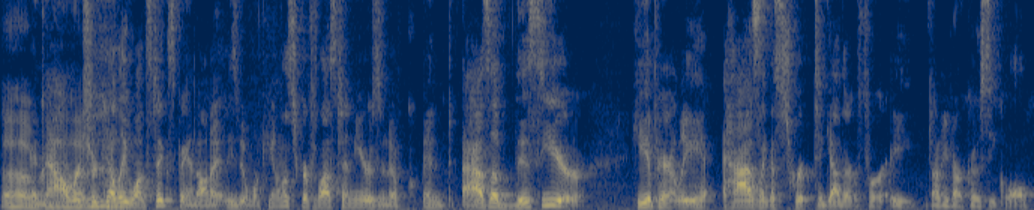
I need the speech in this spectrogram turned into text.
Oh, and now God. Richard Kelly wants to expand on it, and he's been working on the script for the last 10 years, and, of- and as of this year, he apparently has like a script together for a Donnie Darko sequel.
